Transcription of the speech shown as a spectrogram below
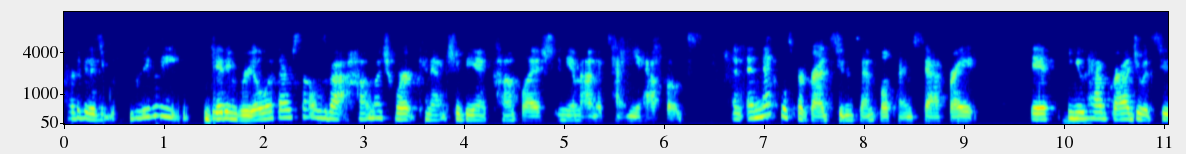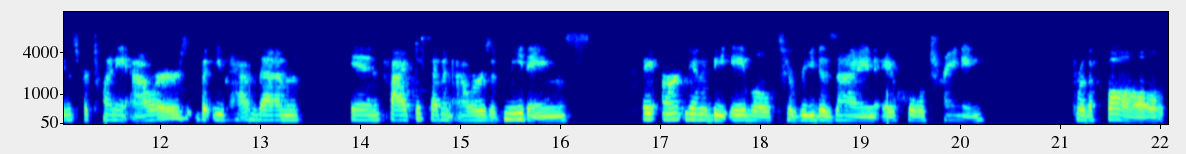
Part of it is really getting real with ourselves about how much work can actually be accomplished in the amount of time you have folks and, and that goes for grad students and full-time staff, right? If you mm-hmm. have graduate students for 20 hours, but you have them in five to seven hours of meetings, they aren't going to be able to redesign a whole training for the fall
